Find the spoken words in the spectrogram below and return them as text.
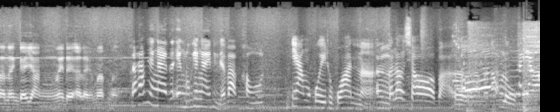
ตอนนั้นก็ยังไม่ได้อะไรมากมายแล้วทำยังไงตัวเองรู้ยังไงถึงได้แบบเขา พยายามคุยทุกวันอะ เออ ก็เราชอบอะเออเราก็ต้องรู้พยายา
